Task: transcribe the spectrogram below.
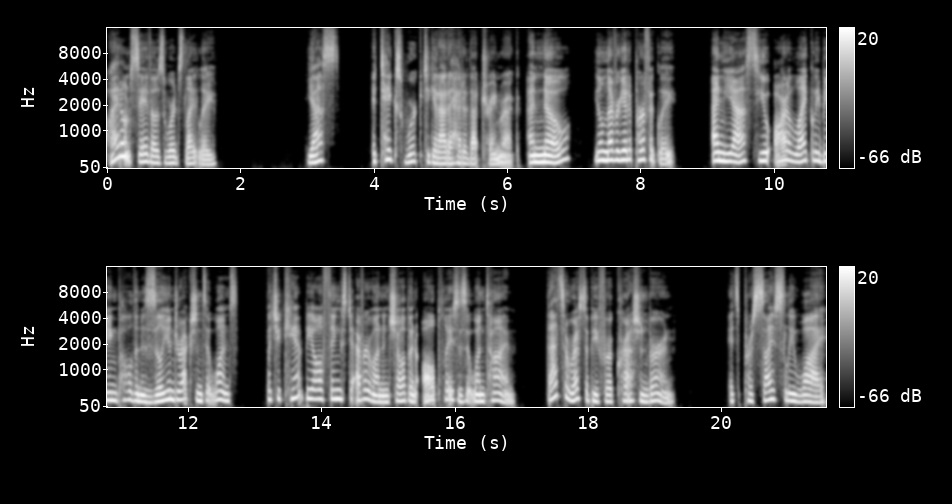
I don't say those words lightly. Yes, it takes work to get out ahead of that train wreck. And no, you'll never get it perfectly. And yes, you are likely being pulled in a zillion directions at once, but you can't be all things to everyone and show up in all places at one time. That's a recipe for a crash and burn. It's precisely why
